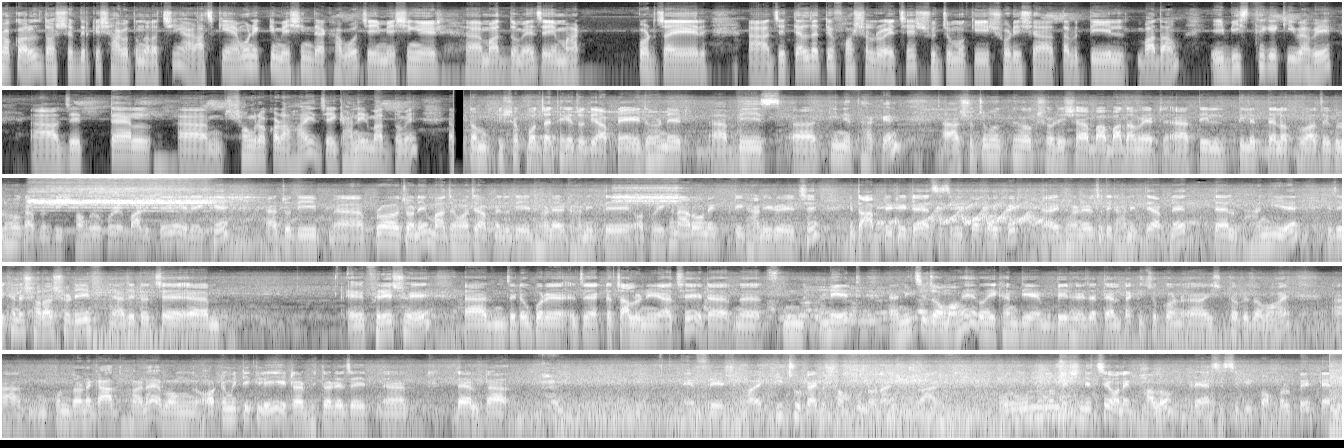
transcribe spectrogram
সকল দর্শকদেরকে স্বাগতম জানাচ্ছি। আর আজকে এমন একটি মেশিন দেখাবো যে মেশিনের মাধ্যমে যে মাঠ পর্যায়ের যে তেল জাতীয় ফসল রয়েছে, সূর্যমুখী, সরিষা, তারপর তিল, বাদাম, এই বীজ থেকে কীভাবে যে তেল সংগ্রহ করা হয় যে ঘানির মাধ্যমে। একদম কৃষক পর্যায় থেকে যদি আপনি এই ধরনের বীজ কিনে থাকেন সূর্যমুখী হোক, সরিষা বা বাদামের তিল, তিলের তেল অথবা যেগুলো হোক, আপনি বীজ সংগ্রহ করে বাড়িতে রেখে যদি প্রয়োজনে মাঝে মাঝে আপনি যদি এই ধরনের ঘানিতে অথবা এখানে আরও অনেকটি ঘানি রয়েছে, কিন্তু আপডেট এটা এসএসসিবি প্রকল্পের এই ধরনের যদি ঘানিতে আপনি তেল ভাঙিয়ে, এই যে এখানে সরাসরি যেটা হচ্ছে ফ্রেশ হয়ে যেটা উপরে যে একটা চালনি আছে, এটা নেট নিচে জমা হয় এবং এখান দিয়ে বের হয়ে যায় তেলটা। কিছুক্ষণ স্টকে জমা হয়। কোনো ধরনের গাদ হয় না এবং অটোমেটিকলি এটার ভিতরে যে তেলটা ফ্রেশ হয়, কিছুটা একটু সম্পূর্ণ না কিন্তু আর ওর অন্য অন্য মেশিনের চেয়ে অনেক ভালো। এটা এসএসসিপি প্রকল্পের তেল।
